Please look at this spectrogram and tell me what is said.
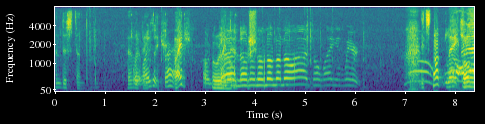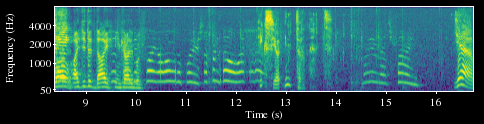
Understandable. Have a Wait, why is it trash? Why? Oh, Oh, no, no, no, no, no, no, no, ah, it's all lagging weird. It's not like I'm Oh lagging. wow, I didn't die. There's Incredible. dragons flying all over the place. Oh no, ah, fix your internet. my internet's fine. Yeah,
